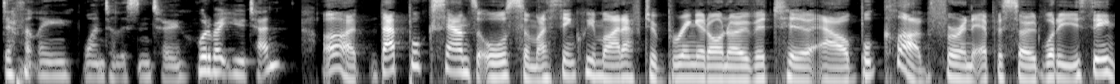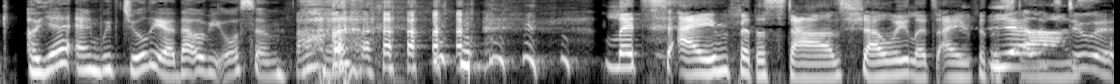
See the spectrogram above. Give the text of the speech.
definitely one to listen to. What about you, Tan? Oh, that book sounds awesome. I think we might have to bring it on over to our book club for an episode. What do you think? Oh yeah, and with Julia, that would be awesome. Let's aim for the stars, shall we? Let's aim for the yeah, stars. Yeah, let's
